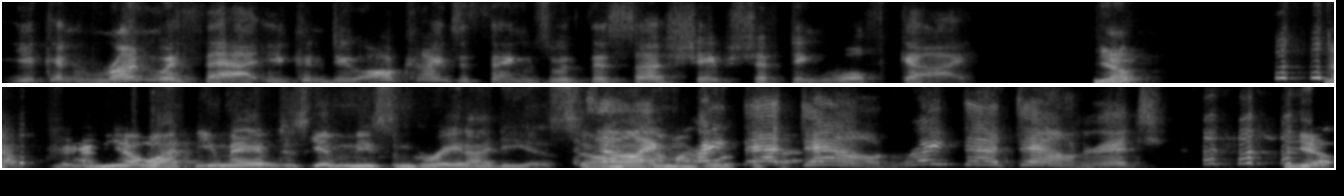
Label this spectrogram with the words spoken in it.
You can run with that. You can do all kinds of things with this uh, shape shifting wolf guy. Yep. You know what? You may have just given me some great ideas. So, so I'm, like, I'm write that, that down. Write that down, Rich. yep.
